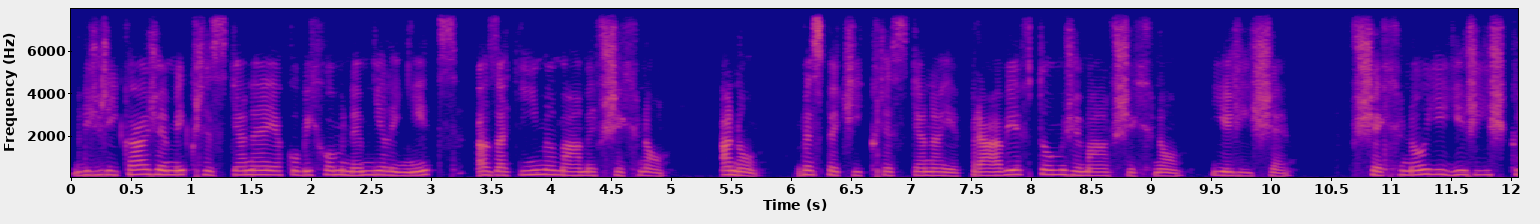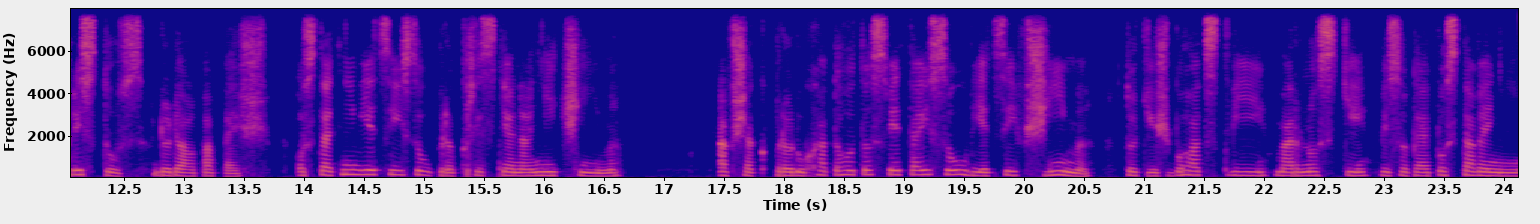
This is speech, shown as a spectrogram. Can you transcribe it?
když říká, že my křesťané jako bychom neměli nic a zatím máme všechno. Ano, bezpečí křesťana je právě v tom, že má všechno. Ježíše. Všechno je Ježíš Kristus, dodal papež. Ostatní věci jsou pro křesťana ničím. Avšak pro ducha tohoto světa jsou věci vším, totiž bohatství, marnosti, vysoké postavení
